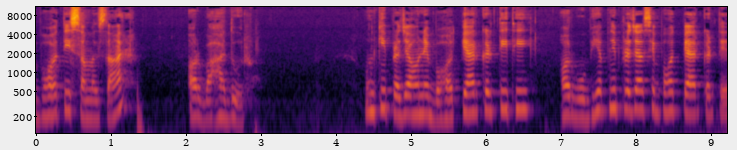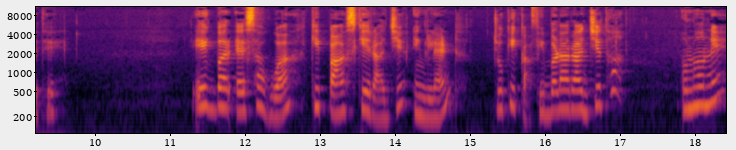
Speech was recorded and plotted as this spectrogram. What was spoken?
बहुत ही समझदार और बहादुर। उनकी प्रजा उन्हें बहुत प्यार करती थी और वो भी अपनी प्रजा से बहुत प्यार करते थे। एक बार ऐसा हुआ कि पास के राज्य इंग्लैंड जो कि काफ़ी बड़ा राज्य था, उन्होंने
